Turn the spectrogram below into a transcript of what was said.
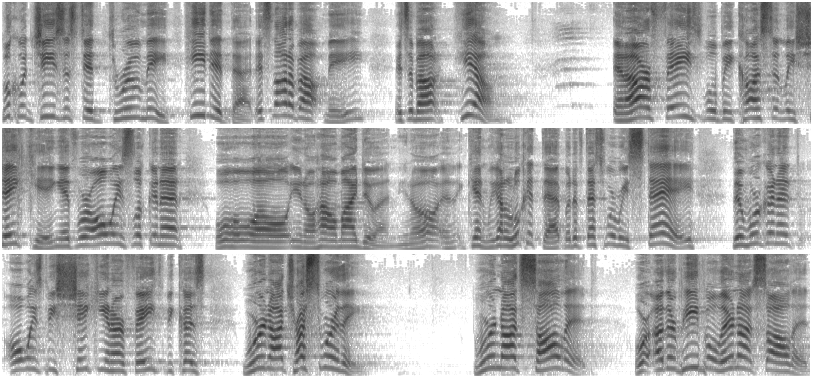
Look what Jesus did through me. He did that. It's not about me. It's about him. And our faith will be constantly shaking if we're always looking at, well, well you know, how am I doing? You know, and again, we got to look at that. But if that's where we stay, then we're going to always be shaky in our faith because we're not trustworthy. We're not solid. Or other people, they're not solid.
